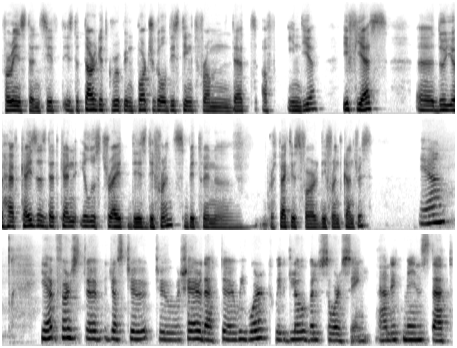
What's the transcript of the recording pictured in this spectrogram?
For instance, if, is the target group in Portugal distinct from that of India? If yes, uh, do you have cases that can illustrate this difference between uh, perspectives for different countries? Yeah. Yeah, first, uh, just to, to share that uh, we work with global sourcing, and it means that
